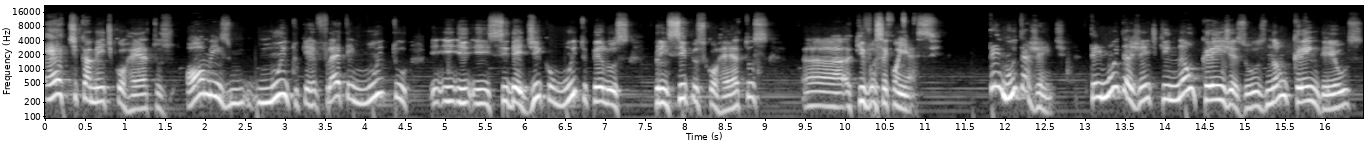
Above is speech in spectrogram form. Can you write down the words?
eticamente corretos, homens muito que refletem muito e, e, e se dedicam muito pelos princípios corretos uh, que você conhece. Tem muita gente, tem muita gente que não crê em Jesus, não crê em Deus,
